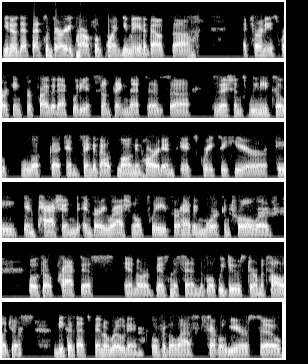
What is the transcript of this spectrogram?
You know that that's a very powerful point you made about uh, attorneys working for private equity. It's something that as uh, positions we need to look and think about long and hard. And it's great to hear a impassioned and very rational plea for having more control of both our practice and our business end of what we do as dermatologists, because that's been eroding over the last several years. So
